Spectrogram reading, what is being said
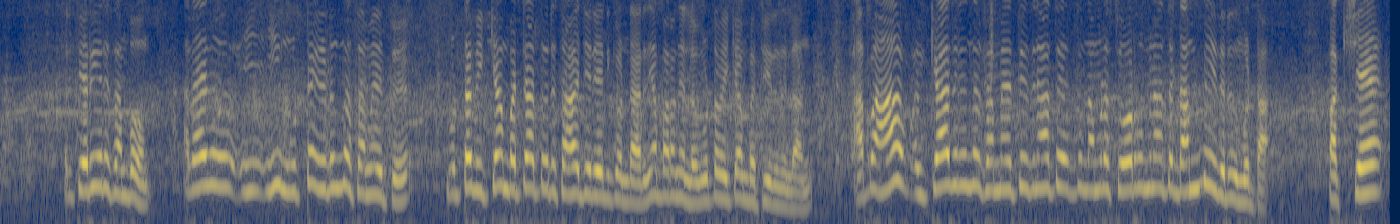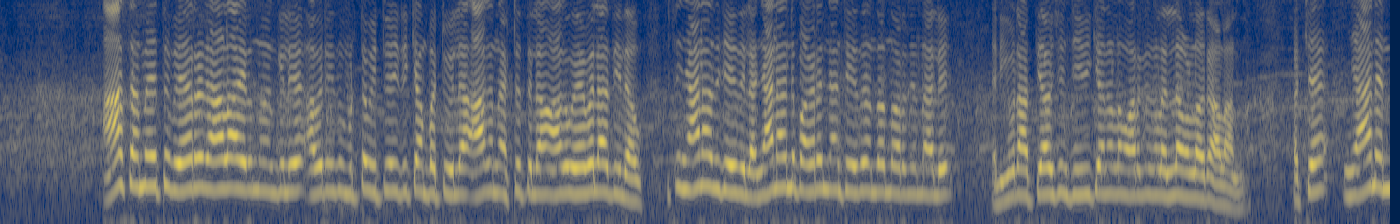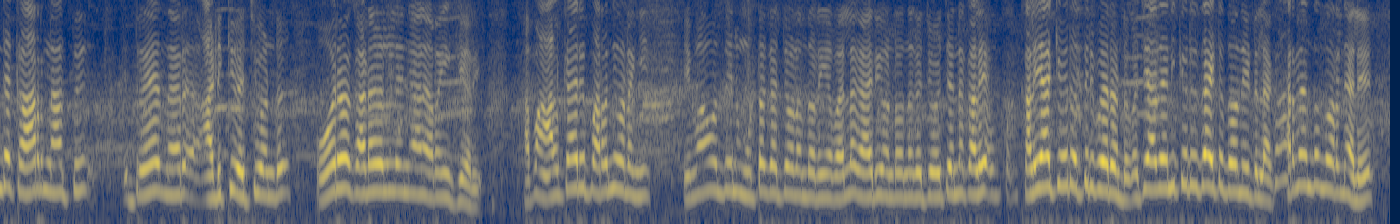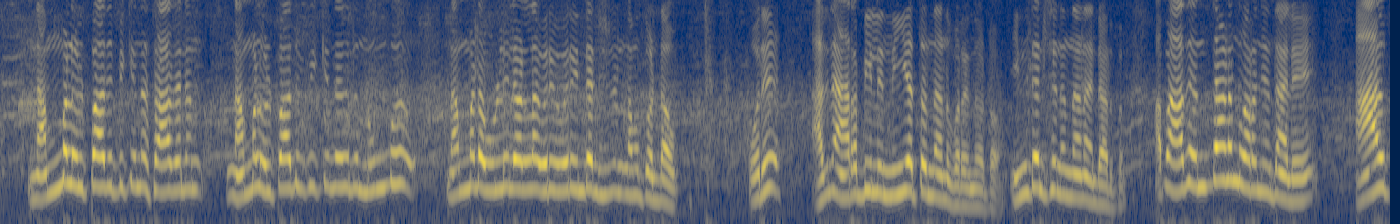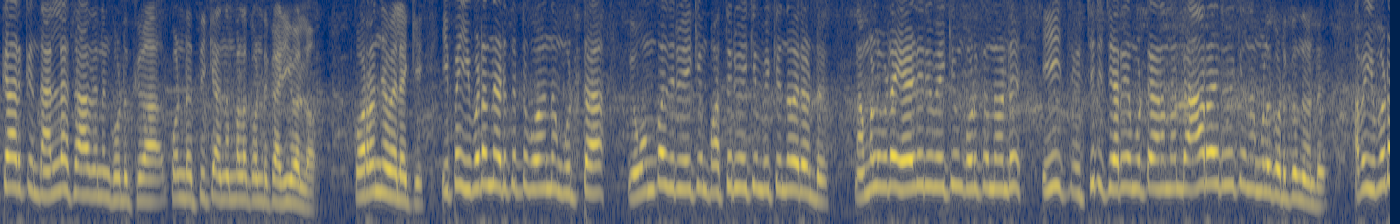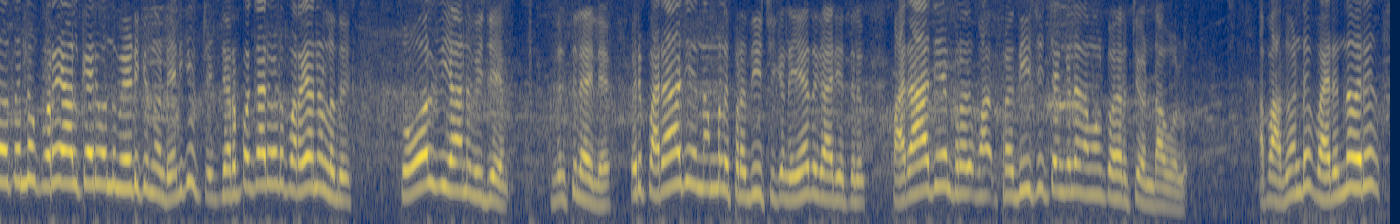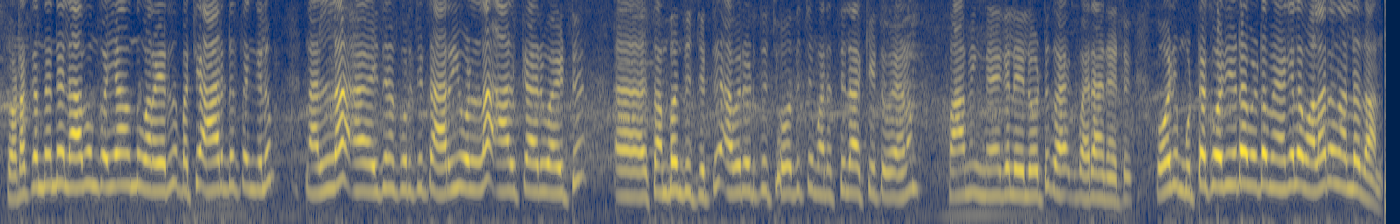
ഒരു ചെറിയൊരു സംഭവം. അതായത് ഈ ഈ മുട്ട ഇടുന്ന സമയത്ത് മുട്ട വിൽക്കാൻ പറ്റാത്ത ഒരു സാഹചര്യം എനിക്കുണ്ടായിരുന്നു. ഞാൻ പറഞ്ഞല്ലോ മുട്ട വിൽക്കാൻ പറ്റിയിരുന്നില്ല എന്ന്. അപ്പോൾ ആ വിൽക്കാതിരുന്ന സമയത്ത് ഇതിനകത്ത് നമ്മുടെ സ്റ്റോർ റൂമിനകത്ത് ഡംപ് ചെയ്തിരുന്നു മുട്ട. പക്ഷേ ആ സമയത്ത് വേറൊരാളായിരുന്നുവെങ്കിൽ അവരിത് മുട്ട വിറ്റിരിക്കാൻ പറ്റില്ല ആകെ നഷ്ടത്തിലാവും ആകെ വേവലാതിയിലാവും. പക്ഷെ ഞാനത് ചെയ്തില്ല. ഞാനതിന് പകരം ഞാൻ ചെയ്തത് എന്താണെന്ന് പറഞ്ഞാൽ എനിക്കിവിടെ അത്യാവശ്യം ജീവിക്കാനുള്ള മാർഗങ്ങളെല്ലാം ഉള്ള ഒരാളാണ്. പക്ഷേ ഞാൻ എന്റെ കാറിനകത്ത് ഡ്രേ നേരെ അടുക്കി വെച്ചുകൊണ്ട് ഓരോ കടകളിലും ഞാൻ ഇറങ്ങി അപ്പോൾ ആൾക്കാർ പറഞ്ഞു തുടങ്ങി ഇമാമുദ്ദീൻ മുട്ട കച്ചവടം തുടങ്ങിയ വല്ല കാര്യമുണ്ടോ? എന്നൊക്കെ ചോദിച്ച് എന്നെ കളി കളിയാക്കിയവർ ഒത്തിരി പേരുണ്ട്. പക്ഷേ അതെനിക്കൊരു ഇതായിട്ട് തോന്നിയിട്ടില്ല. കാരണം എന്തെന്ന് പറഞ്ഞാൽ നമ്മൾ ഉൽപ്പാദിപ്പിക്കുന്ന സാധനം നമ്മൾ ഉൽപ്പാദിപ്പിക്കുന്നതിന് മുമ്പ് നമ്മുടെ ഉള്ളിലുള്ള ഒരു ഒരു ഇന്റൻഷൻ നമുക്കുണ്ടാവും. ഒരു അതിന് അറബിയിൽ നീയത്ത് എന്നാണ് പറയുന്നത് കേട്ടോ. ഇന്റൻഷൻ എന്നാണ് എന്റെ അർത്ഥം. അപ്പോൾ അതെന്താണെന്ന് പറഞ്ഞു കഴിഞ്ഞാൽ ആൾക്കാർക്ക് നല്ല സാധനം കൊടുക്കുക കൊണ്ടെത്തിക്കാൻ നമ്മളെ കൊണ്ട് കഴിയുമല്ലോ. കുറഞ്ഞ വിലയ്ക്ക്. ഇപ്പം ഇവിടെ നിന്ന് എടുത്തിട്ട് പോകുന്ന മുട്ട ഒമ്പത് രൂപയ്ക്കും പത്ത് രൂപയ്ക്കും വിൽക്കുന്നവരുണ്ട്. നമ്മളിവിടെ ഏഴ് രൂപയ്ക്കും കൊടുക്കുന്നുണ്ട്. ഈ ഇച്ചിരി ചെറിയ മുട്ടയാണെന്നുണ്ടെങ്കിൽ ആറ് രൂപയ്ക്കും നമ്മൾ കൊടുക്കുന്നുണ്ട്. അപ്പോൾ ഇവിടെ തന്നെ കുറേ ആൾക്കാർ വന്ന് മേടിക്കുന്നുണ്ട്. എനിക്ക് ചെറുപ്പക്കാരോട് പറയാനുള്ളത് തോൽവിയാണ് വിജയം. മനസ്സിലായില്ലേ? ഒരു പരാജയം നമ്മൾ പ്രതീക്ഷിക്കണം ഏത് കാര്യത്തിലും. പരാജയം പ്ര- പ്രതീക്ഷിച്ചെങ്കിലേ നമുക്ക് ഉയർച്ച ഉണ്ടാവുള്ളൂ. അപ്പോൾ അതുകൊണ്ട് വരുന്നവർ തുടക്കം തന്നെ ലാഭം കൊയ്യാമെന്ന് പറയരുത്. പക്ഷേ ആരുടെ അടുത്തെങ്കിലും നല്ല ഇതിനെക്കുറിച്ചിട്ട് അറിവുള്ള ആൾക്കാരുമായിട്ട് സംബന്ധിച്ചിട്ട് അവരടുത്ത് ചോദിച്ച് മനസ്സിലാക്കിയിട്ട് വേണം ഫാമിംഗ് മേഖലയിലോട്ട് വരാനായിട്ട്. കോഴി മുട്ടക്കോഴിയുടെ ഇവിടെ മേഖല വളരെ നല്ലതാണ്.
